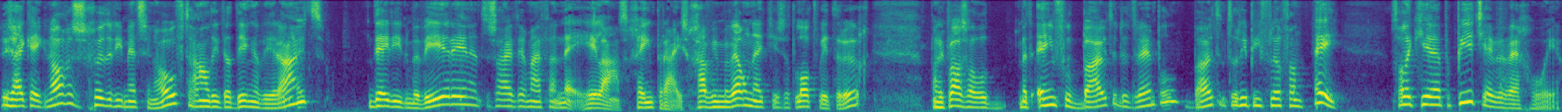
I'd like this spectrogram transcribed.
Dus hij keek nog eens, schudde hij met zijn hoofd, haalde hij dat ding er weer uit. Deed hij er me weer in en toen zei hij tegen mij van... nee, helaas, geen prijs. Gaf hij me wel netjes het lot weer terug. Maar ik was al met één voet buiten de drempel. Buiten, toen riep hij vlug van... hé, hey, zal ik je papiertje even weggooien?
